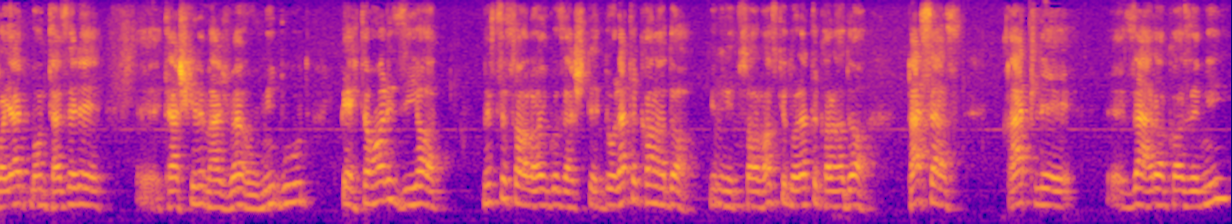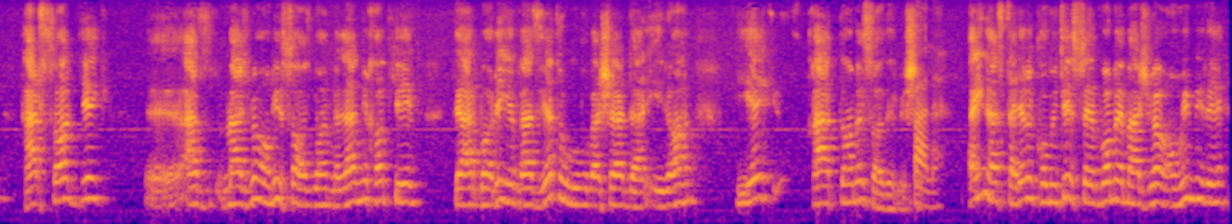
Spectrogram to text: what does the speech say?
باید منتظر تشکیل مجمع عمومی بود. به احتمال زیاد مثل سالهای گذشته دولت کانادا می‌دونید سالهاست که دولت کانادا پس از قتل زهرا کاظمی هر سال یک از مجمع عمومی سازمان ملل می‌خواد که درباره وضعیت حقوق بشر در ایران یک قطعنامه صادر بشه. بله. و این از طریق کمیته سوم مجمع عمومی میره.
